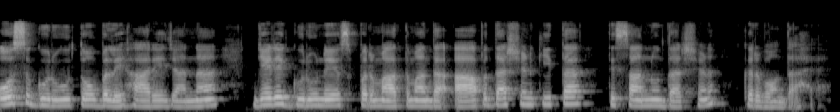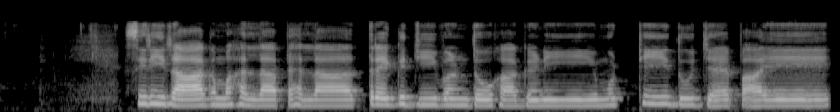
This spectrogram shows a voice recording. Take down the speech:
ਉਸ ਗੁਰੂ ਤੋਂ ਬਲਿਹਾਰੇ ਜਾਣਾ ਜਿਹੜੇ ਗੁਰੂ ਨੇ ਉਸ ਪਰਮਾਤਮਾ ਦਾ ਆਪ ਦਰਸ਼ਨ ਕੀਤਾ ਤੇ ਸਾਨੂੰ ਦਰਸ਼ਨ ਕਰਵਾਉਂਦਾ ਹੈ। ਸ੍ਰੀ ਰਾਗ ਮਹੱਲਾ ਪਹਿਲਾ, ਤ੍ਰਿਗ ਜੀਵਨ ਦੋਹਾਗਣੀ ਮੁਠੀ ਦੂਜੈ ਪਾਏ।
